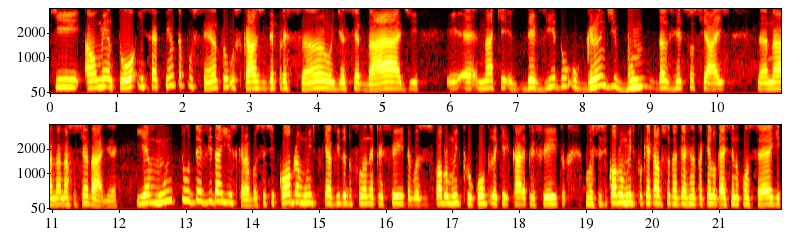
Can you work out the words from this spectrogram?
que aumentou em 70% os casos de depressão e de ansiedade, é, na, devido ao grande boom das redes sociais né, na, na, na, sociedade. Né? E é muito devido a isso, cara. Você se cobra muito porque a vida do fulano é perfeita, você se cobra muito porque o corpo daquele cara é perfeito, você se cobra muito porque aquela pessoa está viajando para aquele lugar e você não consegue.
